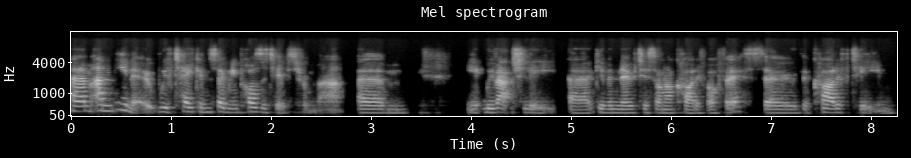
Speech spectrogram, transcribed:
Um, and you know we've taken so many positives from that. Um, we've actually uh, given notice on our Cardiff office. So the Cardiff team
